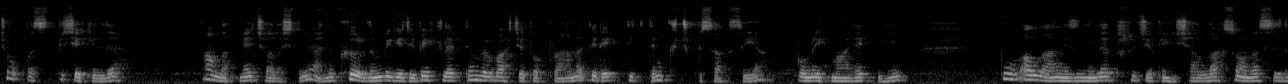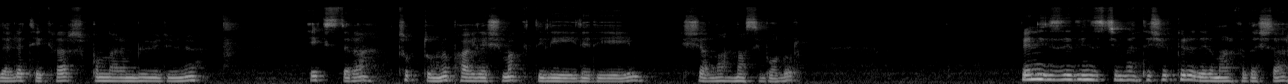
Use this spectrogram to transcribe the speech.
çok basit bir şekilde anlatmaya çalıştım. Yani kırdım bir gece beklettim ve bahçe toprağına direkt diktim küçük bir saksıya. Bunu ihmal etmeyin. Bu Allah'ın izniyle tutacak inşallah. Sonra sizlerle tekrar bunların büyüdüğünü, ekstra tuttuğunu paylaşmak dileğiyle diyeyim. İnşallah nasip olur. Beni izlediğiniz için ben teşekkür ederim arkadaşlar.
